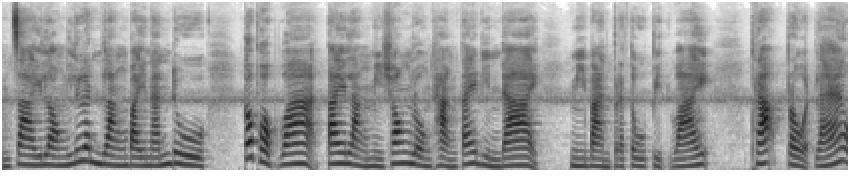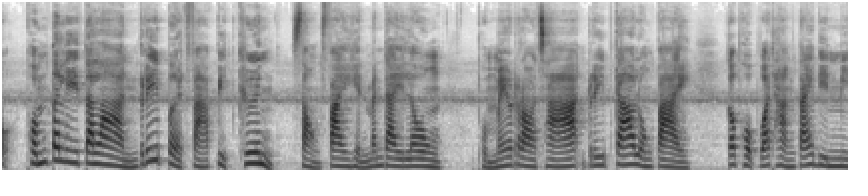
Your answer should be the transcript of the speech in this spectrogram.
รณ์ใจลองเลื่อนลังใบนั้นดู ก็พบว่าใต้ลังมีช่องลงทางใต้ดินได้ มีบานประตูปิดไว้ พระโปรดแล้ว ผมตะลีตะลานรีบเปิดฝาปิดขึ้น ส่องไฟเห็นบันไดลง ผมไม่รอช้ารีบก้าวลงไป ก็พบว่าทางใต้ดินมี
